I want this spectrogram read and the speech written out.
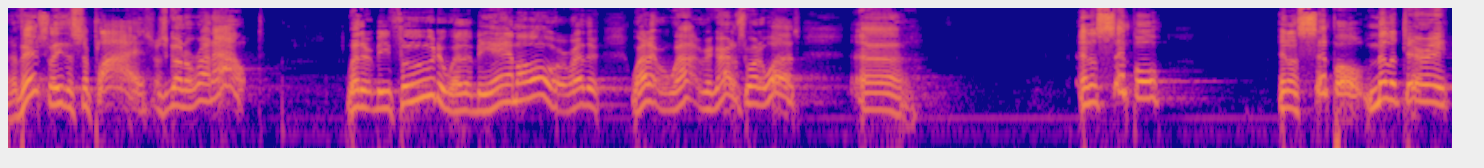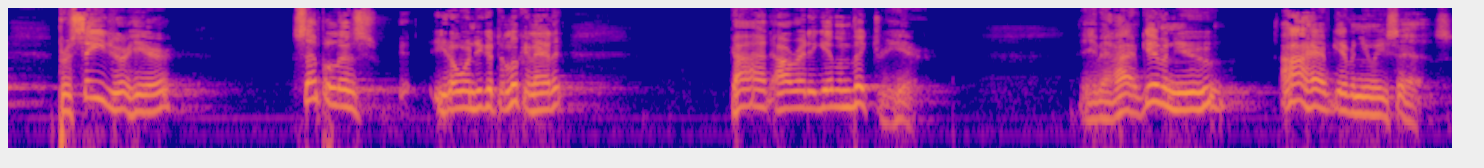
Eventually the supplies was going to run out. Whether it be food or whether it be ammo or whether, whatever, regardless of what it was. Uh, and a simple, in a simple military procedure here, simple as, you know, when you get to looking at it, God already given victory here. Amen. I have given you, I have given you, he says,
